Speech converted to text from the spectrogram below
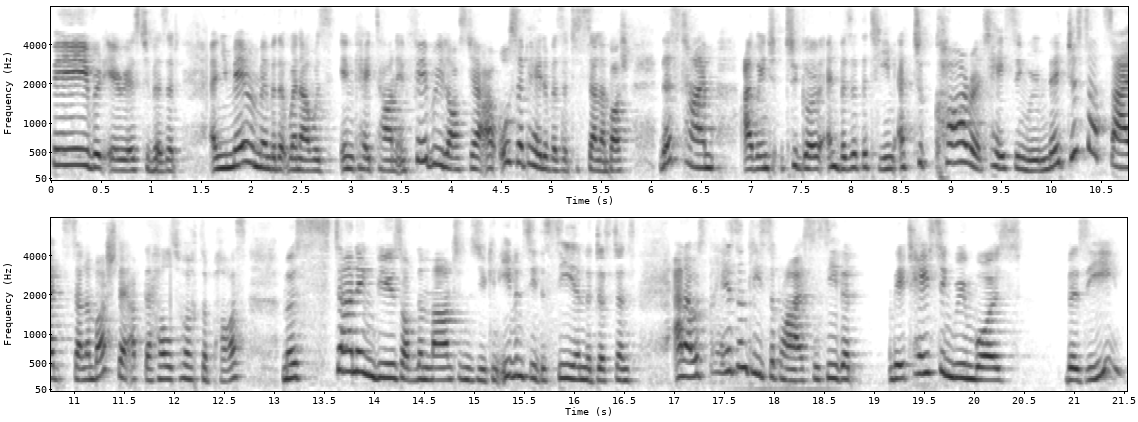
favorite areas to visit. And you may remember that when I was in Cape Town in February last year, I also paid a visit to Stellenbosch. This time, I went to go and visit the team at Tokara Tasting Room. They're just outside Stellenbosch. They're up the Helshoogte Pass. Most stunning views of the mountains. You can even see the sea in the distance. And I was pleasantly surprised to see that their tasting room was busy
